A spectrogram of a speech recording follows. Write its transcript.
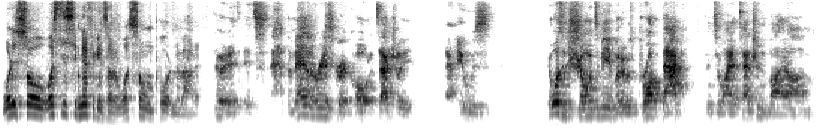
what is so? What's the significance of it? What's so important about it? Dude, it, it's the man in the arena is a great quote. It's actually, it was, it wasn't shown to me, but it was brought back into my attention by um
